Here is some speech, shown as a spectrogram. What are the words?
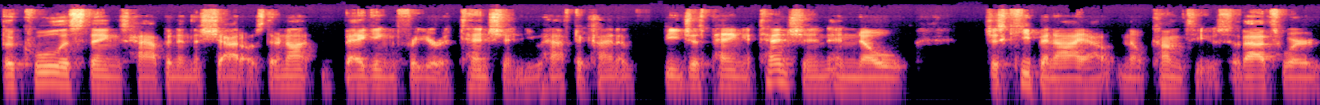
the coolest things happen in the shadows. They're not begging for your attention. You have to kind of be just paying attention and know, just keep an eye out and they'll come to you. So that's where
